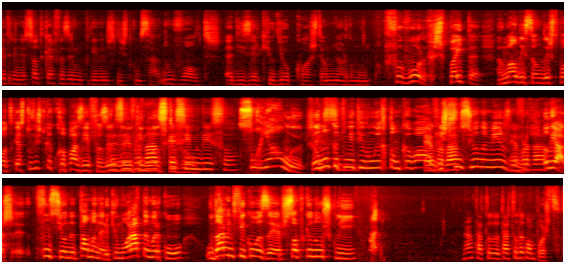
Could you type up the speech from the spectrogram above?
Catarina, eu só te quero fazer um pedido antes disto começar. Não voltes a dizer que o Diogo Costa é o melhor do mundo. Por favor, respeita a maldição deste podcast. Tu viste o que é que o rapaz ia fazer pois no é último verdade, lance esqueci-me disso. Surreal! Ele nunca tinha tido um erro tão cabal. É verdade. Isto funciona mesmo. É verdade. Aliás, funciona de tal maneira que o Morata marcou, o Darwin ficou a zeros só porque eu não o escolhi. Ai, Não, está tudo, está tudo a composto.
